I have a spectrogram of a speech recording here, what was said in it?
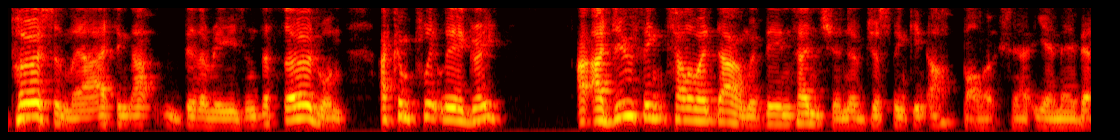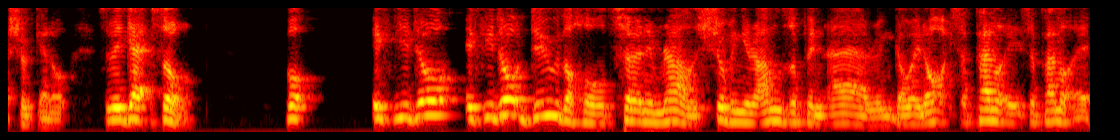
personally, I think that would be the reason. The third one, I completely agree. I, I do think Tella went down with the intention of just thinking, oh bollocks, yeah, yeah, maybe I should get up. So he gets up, but if you don't, if you don't do the whole turning round, shoving your hands up in air and going, oh, it's a penalty, it's a penalty.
